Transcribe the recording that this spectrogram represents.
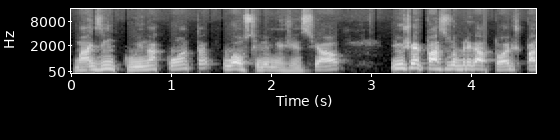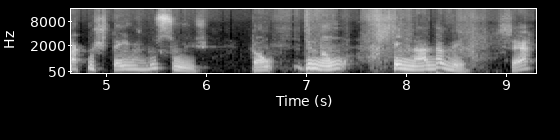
mas inclui na conta o auxílio emergencial e os repasses obrigatórios para custeios do SUS, então, que não tem nada a ver, certo?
